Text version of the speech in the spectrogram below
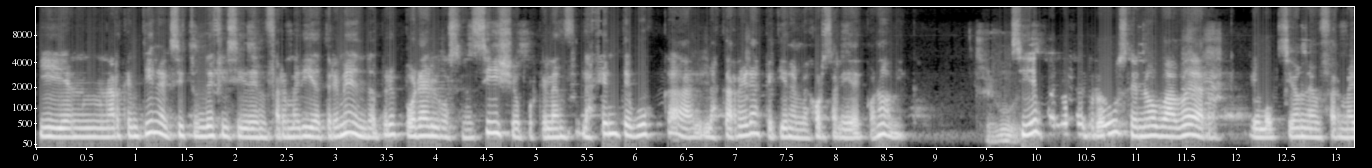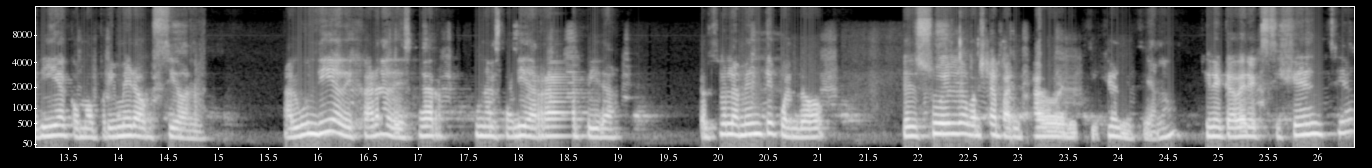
Y en Argentina existe un déficit de enfermería tremendo, pero es por algo sencillo, porque la, gente busca las carreras que tienen mejor salida económica. Si eso no se produce, no va a haber elección de enfermería como primera opción. Algún día dejará de ser una salida rápida, solamente cuando el sueldo vaya aparejado de la exigencia, ¿no? Tiene que haber exigencia.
